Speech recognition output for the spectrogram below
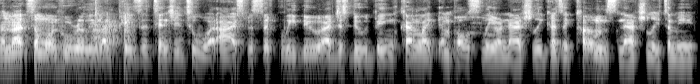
I'm not someone who really like pays attention to what I specifically do. I just do things kind of like impulsively or naturally because it comes naturally to me.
